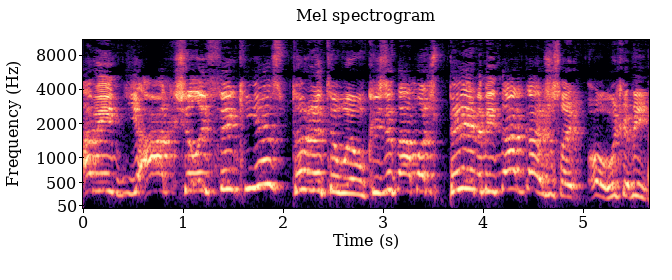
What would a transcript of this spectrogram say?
I mean, you actually think he is turning into a werewolf because he's that much mean, that guy was just like, oh, look at me.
